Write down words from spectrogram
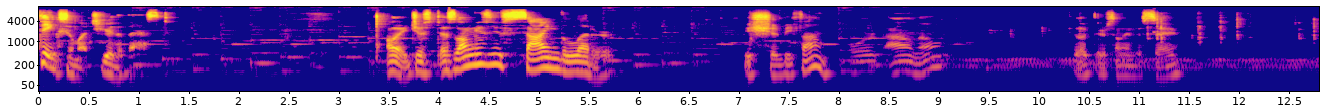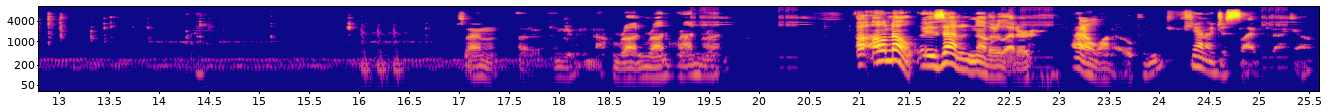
Thanks so much. You're the best. Alright, just as long as you sign the letter, you should be fine. I don't know. I feel like there's something to say. So I don't, I don't. Run, run, run, run. Uh, oh no, is that another letter? I don't want to open it. Can't I just slide it back out?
